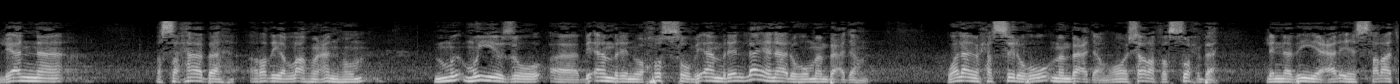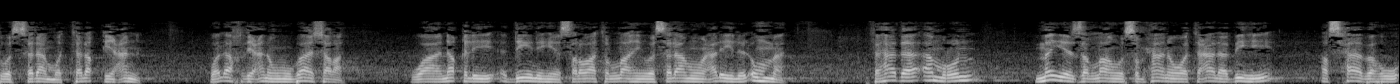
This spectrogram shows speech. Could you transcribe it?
لأن الصحابة رضي الله عنهم ميزوا بأمر وخصوا بأمر لا يناله من بعدهم ولا يحصله من بعدهم وهو شرف الصحبة للنبي عليه الصلاة والسلام والتلقي عنه والأخذ عنه مباشرة ونقل دينه صلوات الله وسلامه عليه للأمة. فهذا أمر ميز الله سبحانه وتعالى به أصحابه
